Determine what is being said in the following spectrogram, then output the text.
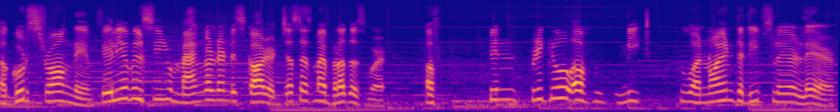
a good strong name. Failure will see you mangled and discarded, just as my brothers were. A fin prickle of meat to anoint the Deep Slayer lair.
